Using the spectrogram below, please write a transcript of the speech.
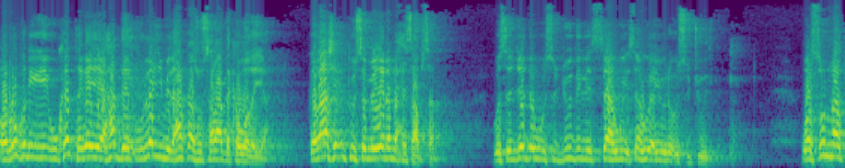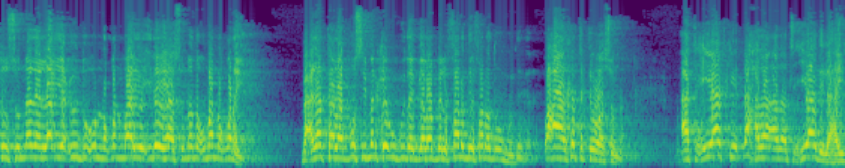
Oo ruknigii uu ka tagaye haddeer uu la yimid halkaasuu salaada ka wadaya gadaasha intuu sameeyena ma xisaabsana. Wasajada wuu sujuudi lisahwi sahwi ayuuna u sujuudi. Wa sunnatu sunnada laa yacuudu u noqon maayo ilayha sunnada uma noqonayo. Bacda talabusi marka u gudagalo bilfardi farad u gudagalo. Waxa aad ka tagtay waa sunna. Atixiyaadkii dhexda aad atixiyaadi lahayd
